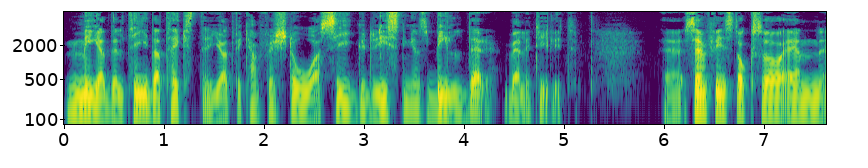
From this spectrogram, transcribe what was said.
medeltida texter gör att vi kan förstå Sigurdristningens bilder väldigt tydligt. Eh, sen finns det också en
